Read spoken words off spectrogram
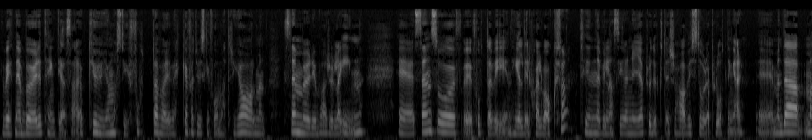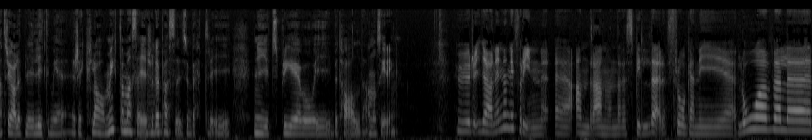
Jag vet när jag började tänkte jag så här, gud jag måste ju fota varje vecka för att vi ska få material men sen började det bara rulla in. Eh, sen så eh, fotar vi en hel del själva också. Till när vi lanserar nya produkter så har vi stora plåtningar. Men där materialet blir lite mer reklamigt om man säger så det mm. passar sig bättre i nyhetsbrev och i betald annonsering. Hur gör ni när ni får in eh, andra användares bilder? Frågar ni lov eller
